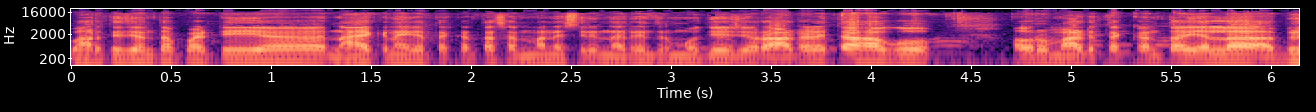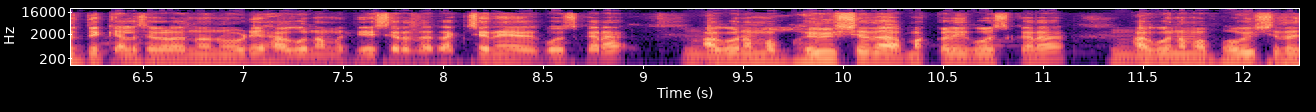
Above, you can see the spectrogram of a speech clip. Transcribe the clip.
ಭಾರತೀಯ ಜನತಾ ಪಾರ್ಟಿಯ ನಾಯಕನಾಗಿರ್ತಕ್ಕಂಥ ಸನ್ಮಾನ್ಯ ಶ್ರೀ ನರೇಂದ್ರ ಮೋದಿಜಿಯವರ ಆಡಳಿತ ಹಾಗೂ ಅವರು ಮಾಡಿರ್ತಕ್ಕಂಥ ಎಲ್ಲ ಅಭಿವೃದ್ಧಿ ಕೆಲಸಗಳನ್ನು ನೋಡಿ ಹಾಗೂ ನಮ್ಮ ದೇಶದ ರಕ್ಷಣೆಗೋಸ್ಕರ. ಹಾಗೂ ನಮ್ಮ ಭವಿಷ್ಯದ ಮಕ್ಕಳಿಗೋಸ್ಕರ. ಹಾಗೂ ನಮ್ಮ ಭವಿಷ್ಯದ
